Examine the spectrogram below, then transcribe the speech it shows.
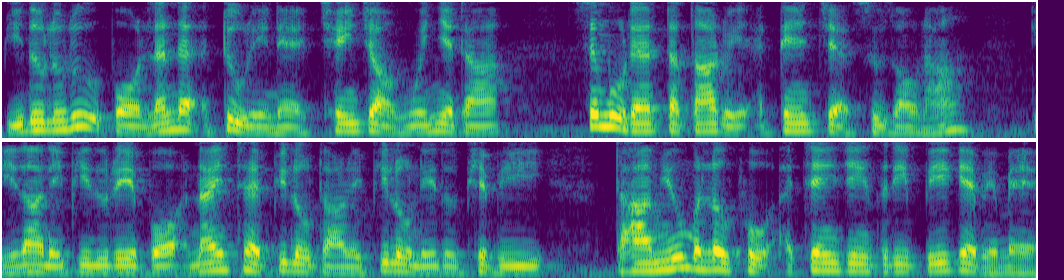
ပြည်သူလူထုအပေါ်လက်နက်အတုတွေနဲ့ချင်းချောက်ငွေညစ်တာစစ်မှုထမ်းတပ်သားတွေအတင်းကျပ်စုဆောင်းတာဒေသနေပြည်သူတွေပေါ်အနိုင်ထက်ပြုလုပ်တာတွေပြုလုပ်နေသူဖြစ်ပြီး ဒါမျိုးမလုပ်ဖို့အကြိမ်ကြိမ်သတိပေးခဲ့ပေမဲ့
